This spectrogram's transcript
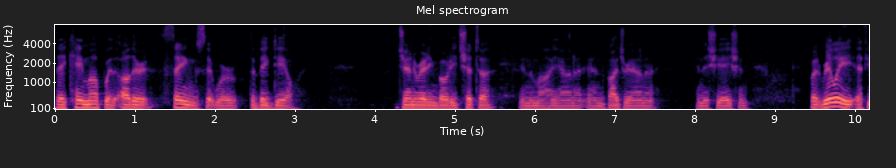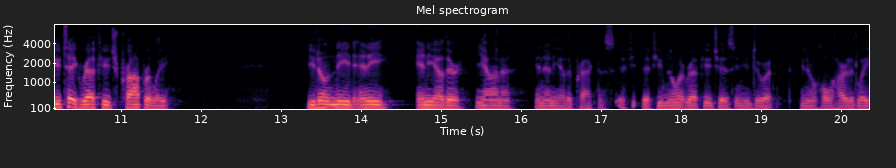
they came up with other things that were the big deal. Generating bodhicitta in the Mahayana and Vajrayana initiation. But really, if you take refuge properly, you don't need any, any other yana in any other practice. If, if you know what refuge is and you do it you know, wholeheartedly,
